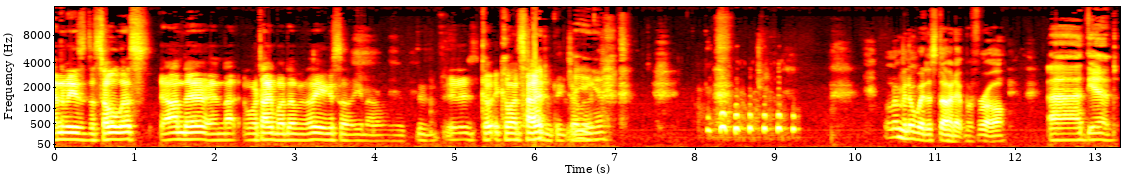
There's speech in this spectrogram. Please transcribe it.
enemies the soulless on there, and not, we're talking about WWE, so you know it, it, it coincides with each There other. You go. Let me know where to start at with Raw. Uh, the end.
